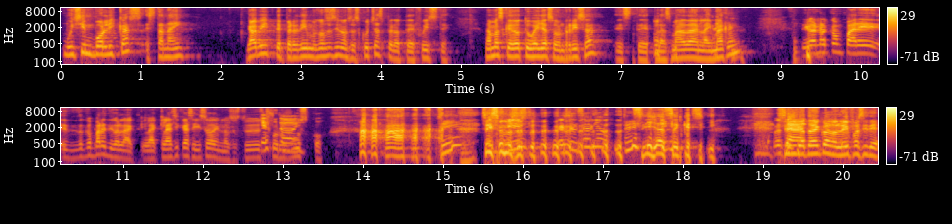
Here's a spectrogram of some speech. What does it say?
muy simbólicas están ahí. Gaby, te perdimos, no sé si nos escuchas, pero te fuiste. Nada más quedó tu bella sonrisa este, plasmada en la imagen. Digo, no compare, no compare, digo, la, la clásica se hizo en los estudios Churubusco. ¿Sí? Sí, son los estudios. ¿Es en serio? Sí, ya sé que sí. O sí, yo también cuando leí fue así de.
